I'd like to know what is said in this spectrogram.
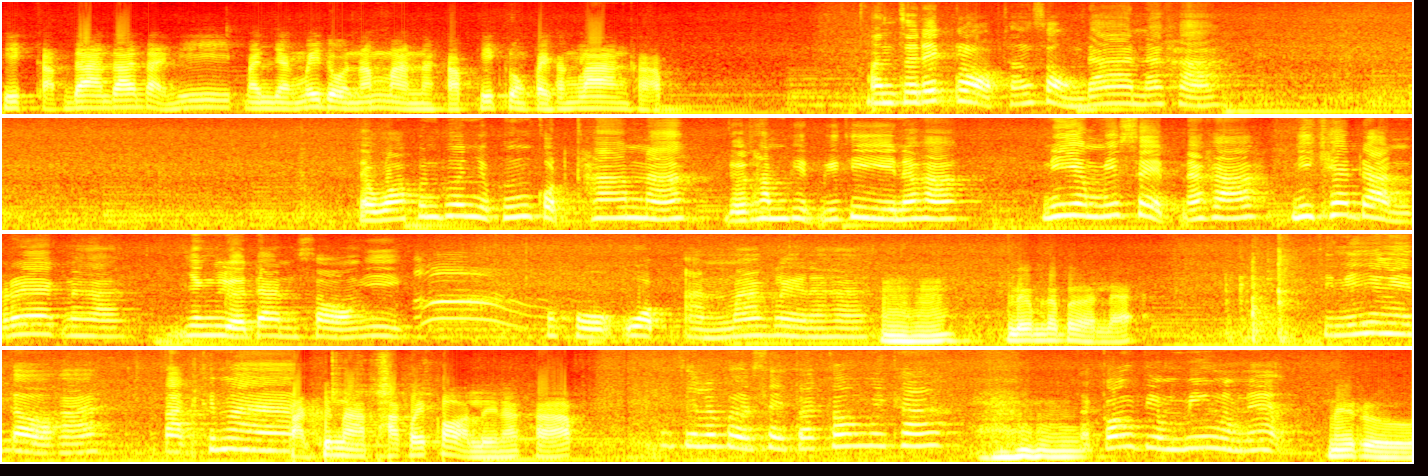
พลิกกลับด้านด้านไหนที่มันยังไม่โดนน้ำมันนะครับพลิกลงไปข้างล่างครับ มันจะได้กรอบทั้งสองด้านนะคะ แต่ว่าเพื่อนๆอย่าเพิ่งกดข้ามนะ เดี๋ยวทำผิดวิธีนะคะ นี่ยังไม่เสร็จนะคะ นี่แค่ด่านแรกนะคะ ยังเหลือด่านสองอีก โอ้โห อวบอันมากเลยนะคะ อือฮึเริ่มระเบิดแล้ว ทีนี้ยังไงต่อคะ ตักขึ้นมา ตักขึ้นมาพักไว้ก่อนเลยนะครับมันจะระเบิดใส่ตากล้องไหมคะตากล้องเตรียมวิ่งแล้วเนี่ย ไม่รู้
